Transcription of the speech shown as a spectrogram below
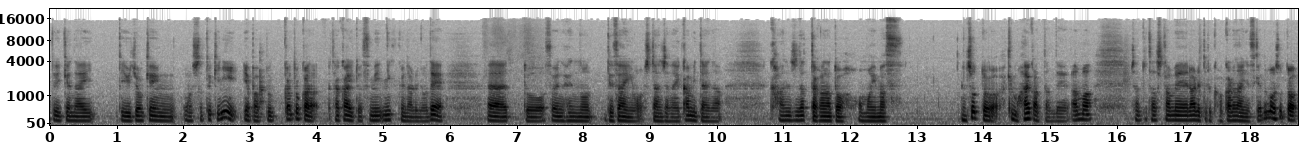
といけないっていう条件をした時にやっぱ物価とか高いと住みにくくなるので、えっとそういうの辺のデザインをしたんじゃないかみたいな感じだったかなと思います。ちょっと今日も早かったんであんまちゃんと確かめられてるかわからないんですけどもちょっと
